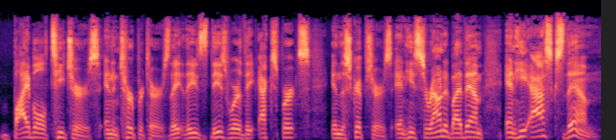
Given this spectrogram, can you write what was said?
Bible teachers and interpreters. They, these, these were the experts in the scriptures. And he's surrounded by them, and he asks them,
